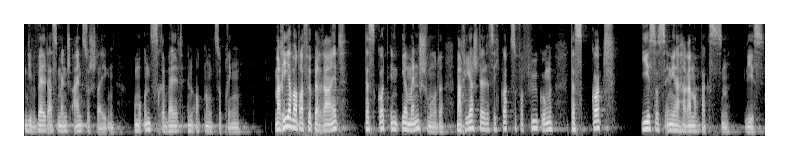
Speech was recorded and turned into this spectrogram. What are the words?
in die Welt als Mensch einzusteigen, um unsere Welt in Ordnung zu bringen. Maria war dafür bereit, dass Gott in ihr Mensch wurde. Maria stellte sich Gott zur Verfügung, dass Gott Jesus in ihr heranwachsen ließ.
